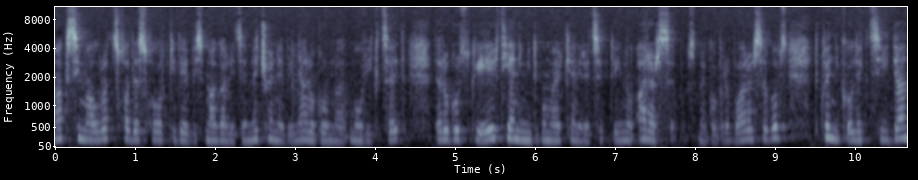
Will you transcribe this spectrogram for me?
მაქსიმალურად სხვადასხვა ორქიდეების მაგალითზე მეჩვენებინა, როგორ მოვიქცეთ და როგორც თქვი, ერთიანი მიდგომა, ერთიანი რეცეპტი, ნუ არ არსებობს, მეგობრებო, არ არსებობს. თქვენი კოლექციიდან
